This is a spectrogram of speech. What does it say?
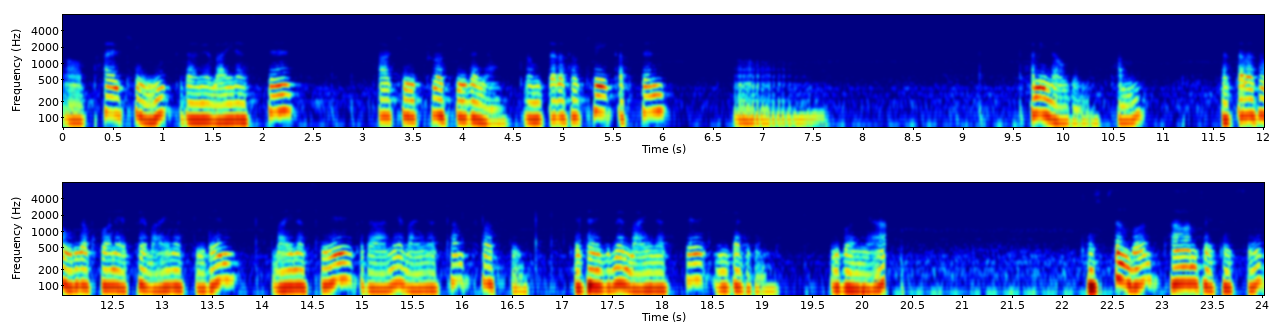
어, 8k 그 다음에 마이너스 4k 플러스 2가 0 그럼 따라서 k 값은 어, 3이 나오겠네 3 자, 따라서 우리가 구하는 f의 마이너스 1은 마이너스 1, 그 다음에 마이너스 3 플러스 2. 계산해주면 마이너스 2가 되겠네. 2번이야. 자, 13번. 다항함수 fx.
